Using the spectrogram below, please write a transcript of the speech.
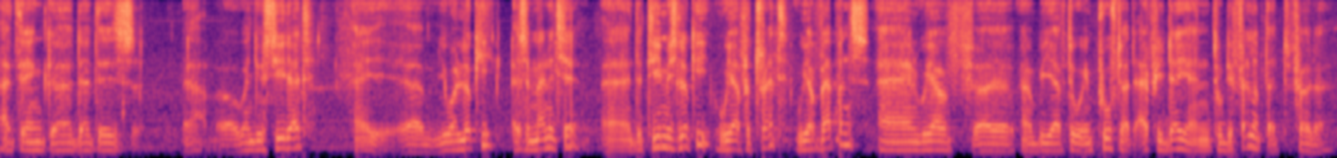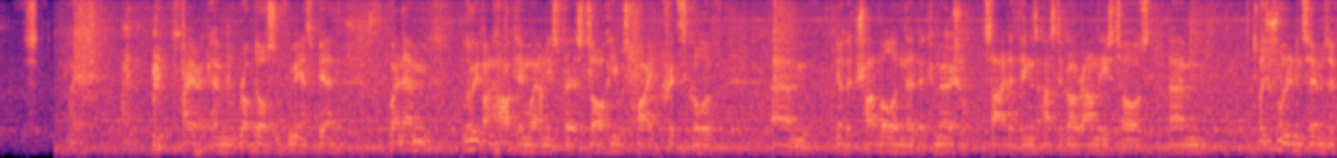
I think uh, that is, yeah, when you see that, um, you are lucky as a manager. Uh, the team is lucky. We have a threat. We have weapons, and we have uh, we have to improve that every day and to develop that further. Hi, Erik. Um, Rob Dawson from ESPN. When um, Louis van Gaal came away on his first tour, he was quite critical of um, you know the travel and the, the, commercial side of things that has to go around these tours. Um, I was just wondering in terms of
